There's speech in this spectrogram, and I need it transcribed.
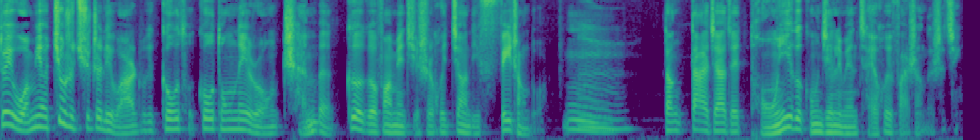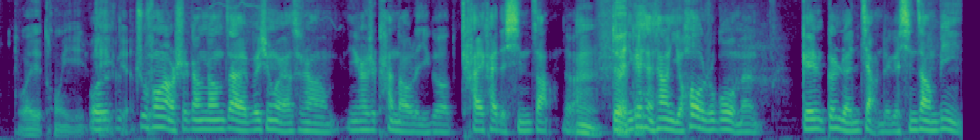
对，我们要就是去这里玩，这个沟通沟通内容、成本各个方面其实会降低非常多。嗯，嗯当大家在同一个空间里面才会发生的事情。我也同意这我一点。朱峰老师刚刚在微信 OS 上应该是看到了一个拆开的心脏，对吧？嗯，对你可以想象以后如果我们跟跟人讲这个心脏病、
